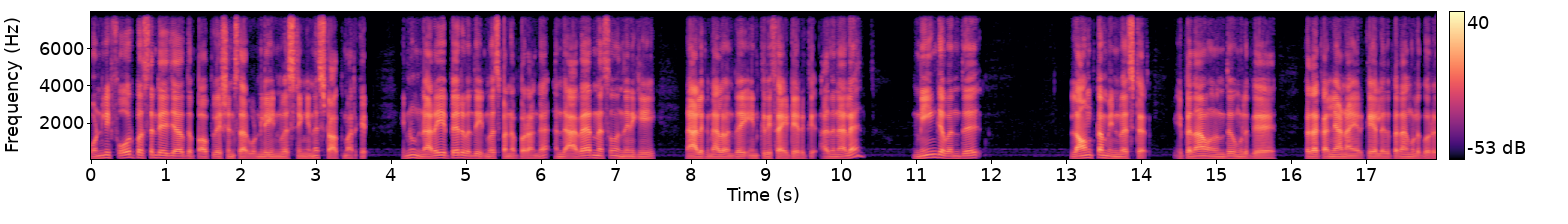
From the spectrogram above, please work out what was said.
only four percentage of the populations are only investing in stock market இன்னும் நிறைய பேர் வந்து இன்வெஸ்ட் பண்ண போகிறாங்க அந்த அவேர்னஸும் வந்து இன்றைக்கி நாளுக்கு நாள் வந்து இன்க்ரீஸ் ஆகிட்டே இருக்குது அதனால் நீங்கள் வந்து லாங் டேர்ம் இன்வெஸ்டர் இப்போ தான் வந்து உங்களுக்கு இப்போ தான் கல்யாணம் ஆகிருக்கு அல்லது இப்போ தான் உங்களுக்கு ஒரு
